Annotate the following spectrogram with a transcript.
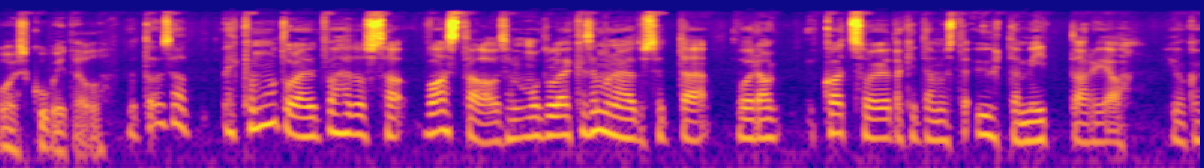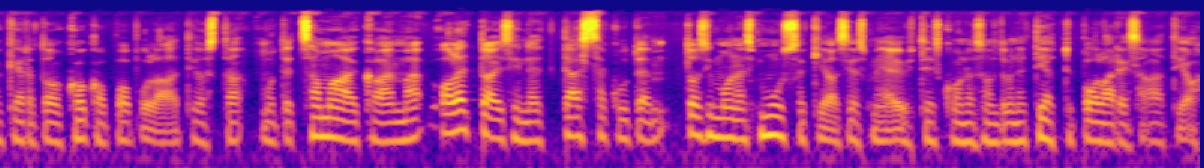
voisi kuvitella. No toisaalta ehkä mulla tulee nyt vähän tuossa vastalause. Mulla tulee ehkä semmoinen ajatus, että voidaan katsoa jotakin tämmöistä yhtä mittaria, joka kertoo koko populaatiosta, mutta et samaan aikaan mä olettaisin, että tässä kuten tosi monessa muussakin asiassa meidän yhteiskunnassa on tämmöinen tietty polarisaatio,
